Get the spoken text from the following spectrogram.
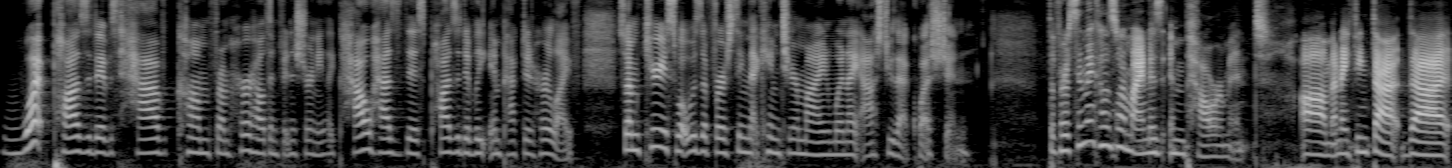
what positives have come from her health and fitness journey? Like, how has this positively impacted her life? So, I'm curious, what was the first thing that came to your mind when I asked you that question? The first thing that comes to my mind is empowerment. Um, and I think that that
